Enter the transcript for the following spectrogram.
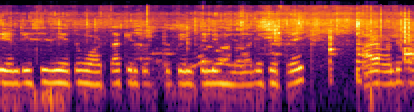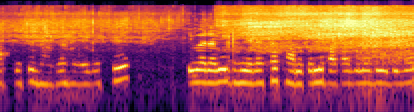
তেল দিয়েছি, যেহেতু ভর্তা কিন্তু একটু তেল তেলই ভালো লাগে খেতে। আর আমাদের সব কিছু ভাজা হয়ে গেছে। এবার আমি ধুয়ে রাখা থানকুনি পাতাগুলো দিয়ে দেবো।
